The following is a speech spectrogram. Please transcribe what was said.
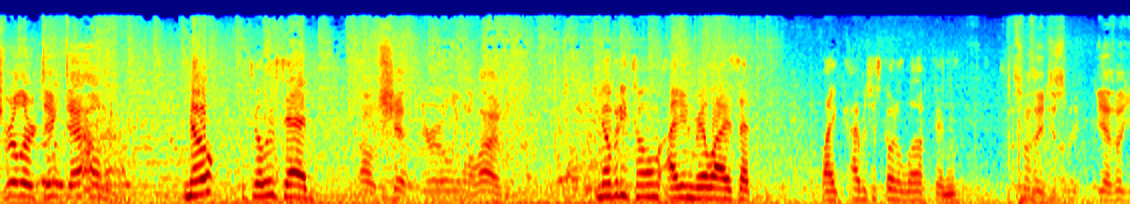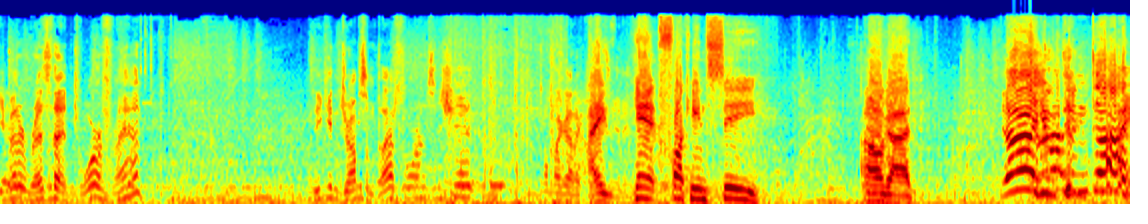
Driller, dig down. Nope, the driller's dead. Oh shit, you're the only one alive. Nobody told I didn't realize that, like, I was just going to look and. So they just, yeah, but you better res that dwarf, man. He can drop some platforms and shit. Oh my god, I can't I see can't fucking see. Oh god. Yeah, you didn't die!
